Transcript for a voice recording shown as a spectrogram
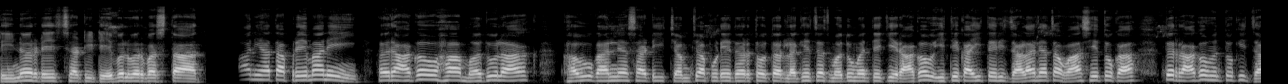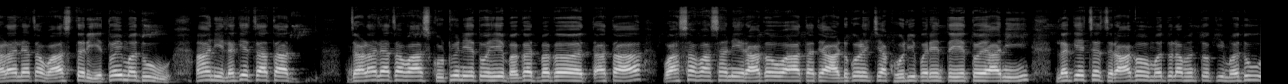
डिनर डेजसाठी टेबलवर बसतात. आणि आता प्रेमाने राघव हा मधूला खाऊ घालण्यासाठी चमचा पुढे धरतो. तर लगेचच मधू म्हणते की राघव इथे काहीतरी जळाल्याचा वास येतो का? तर राघव म्हणतो की जळाल्याचा वास तर येतोय मधू. आणि लगेच आता जळाल्याचा वास कुठून येतो हे बघत बघत आता वासावासाने राघव आता त्या आडगोळीच्या खोलीपर्यंत येतोय आणि लगेचच राघव मधूला म्हणतो की मधू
